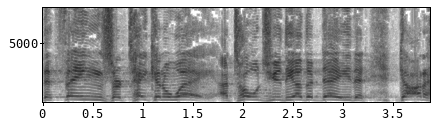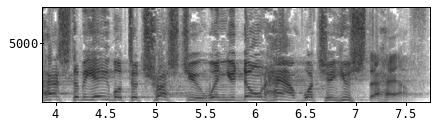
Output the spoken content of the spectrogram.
that things are taken away. I told you the other day that God has to be able to trust you when you don't have what you used to have.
